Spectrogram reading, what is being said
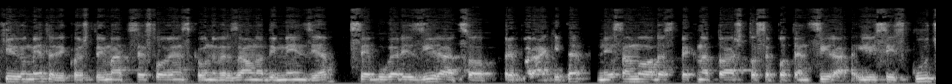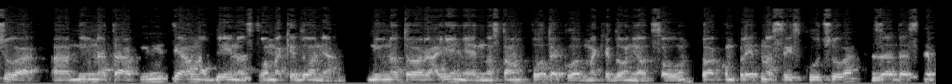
Километри кои што имаат се словенска универзална димензија се бугаризираат со препораките, не само од аспект на тоа што се потенцира или се исклучува а, нивната иницијална дејност во Македонија, нивното раѓање едноставно потекло од Македонија од Солун, тоа комплетно се исклучува за да се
